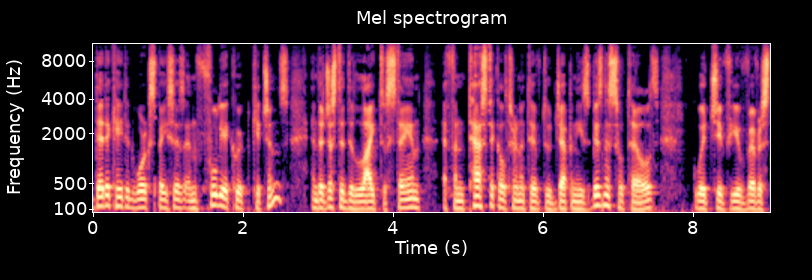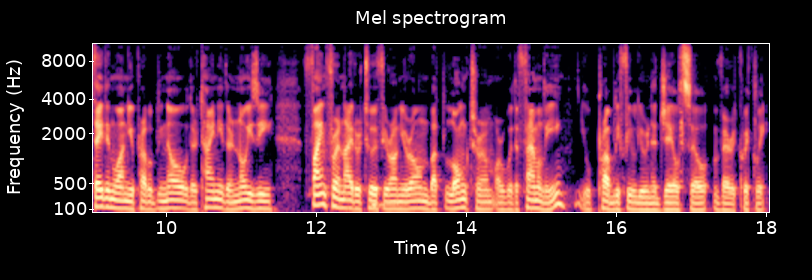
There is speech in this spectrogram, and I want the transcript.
dedicated workspaces, and fully equipped kitchens, and they're just a delight to stay in. A fantastic alternative to Japanese business hotels, which, if you've ever stayed in one, you probably know they're tiny, they're noisy. Fine for a night or two if you're on your own, but long term or with a family, you'll probably feel you're in a jail cell very quickly.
